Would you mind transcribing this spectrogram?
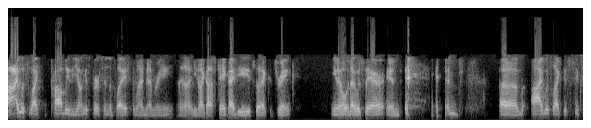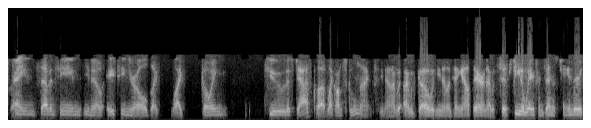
I was like probably the youngest person in the place to my memory. Uh, you know, I got a fake ID so I could drink, you know, when I was there and and um I was like this 16, right. 17, you know, 18 year old like like going to this jazz club like on school nights, you know. I would I would go, you know, and hang out there and I would sit feet away from Dennis Chambers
